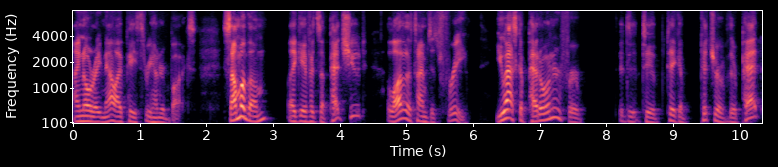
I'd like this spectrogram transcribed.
i know right now i pay 300 bucks some of them like if it's a pet shoot a lot of the times it's free you ask a pet owner for to, to take a picture of their pet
